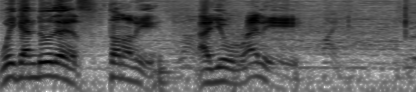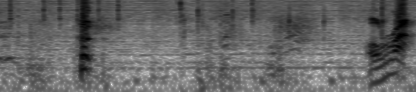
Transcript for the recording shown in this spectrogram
We can do this. Totally. Are you ready? Alright.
